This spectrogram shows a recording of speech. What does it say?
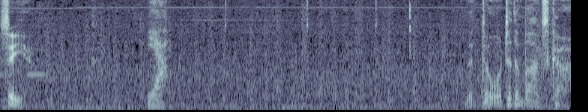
See you. Yeah. The door to the boxcar.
